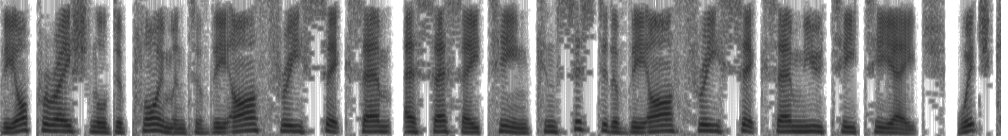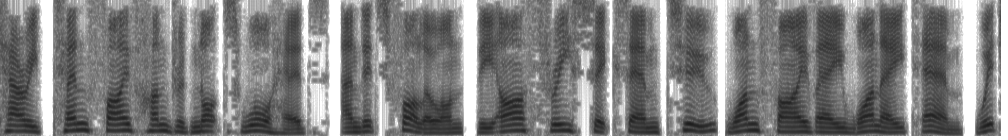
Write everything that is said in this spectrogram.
The operational deployment of the R-36M, SS-18 consisted of the R-36M UTTH, which carried 10 500 knots warheads, and its follow-on, the R-36M2 15A18M, which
